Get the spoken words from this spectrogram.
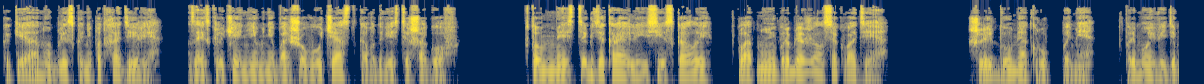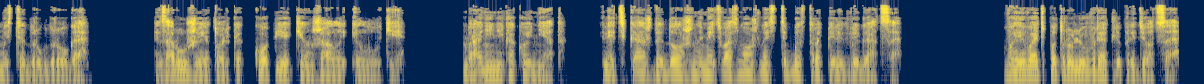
К океану близко не подходили, за исключением небольшого участка в 200 шагов. В том месте, где край лисьей скалы вплотную приближался к воде. Шли двумя группами, в прямой видимости друг друга. Из оружия только копья, кинжалы и луки. Брони никакой нет ведь каждый должен иметь возможность быстро передвигаться. Воевать патрулю вряд ли придется,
